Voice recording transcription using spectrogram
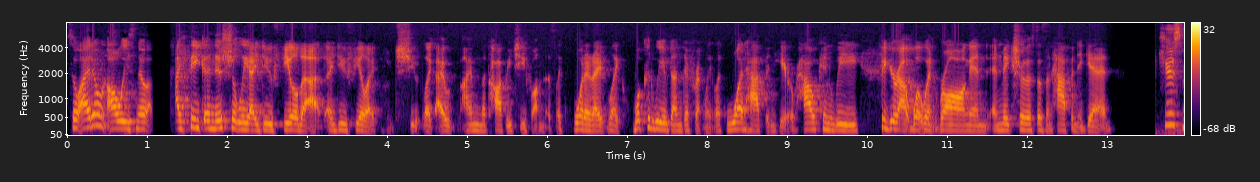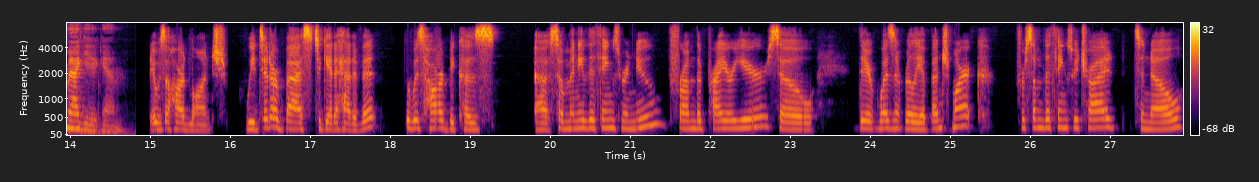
So i don't always know i think initially i do feel that i do feel like shoot like I, i'm the copy chief on this. Like what did i like what could we have done differently? Like what happened here? How can we figure out what went wrong and and make sure this doesn't happen again? Here's maggie again. It was a hard launch. We did our best to get ahead of it. It was hard because uh, so many of the things were new from the prior year. So there wasn't really a benchmark for some of the things we tried to know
